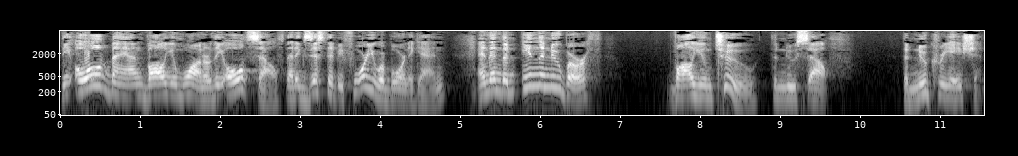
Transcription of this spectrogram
The old man, volume one, or the old self that existed before you were born again, and then the, in the new birth, volume two, the new self the new creation.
